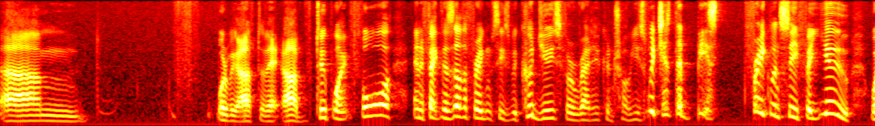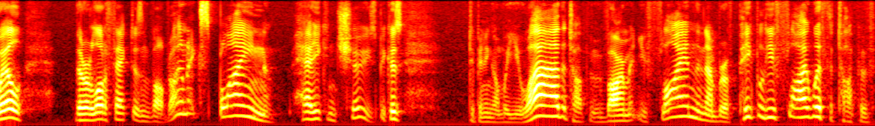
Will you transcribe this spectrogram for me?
Um, what do we got after that? Uh, 2.4. And in fact, there's other frequencies we could use for radio control use. Which is the best frequency for you? Well, there are a lot of factors involved. I'm going to explain how you can choose because depending on where you are, the type of environment you fly in, the number of people you fly with, the type of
